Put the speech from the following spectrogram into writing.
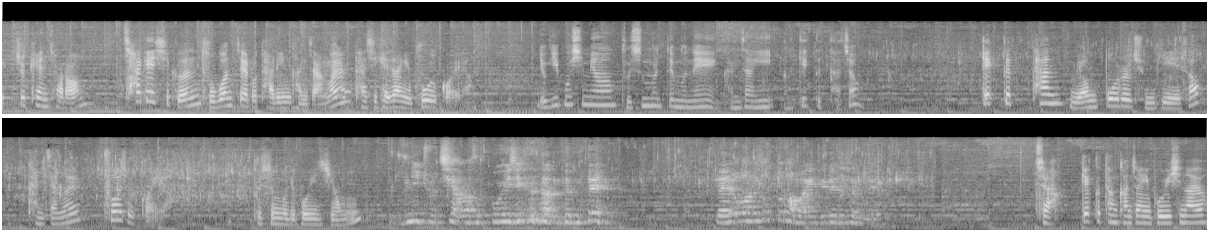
맥주캔처럼 차게 식은 두 번째로 달인 간장을 다시 게장에 부을 거예요. 여기 보시면 불순물 때문에 간장이 안 깨끗하죠? 깨끗한 면보를 준비해서 간장을 부어줄 거예요. 불순물이 보이지요? 눈이 좋지 않아서 보이지는 않는데 내려가는 속도가 많이 느려지셨네요 자, 깨끗한 간장이 보이시나요?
